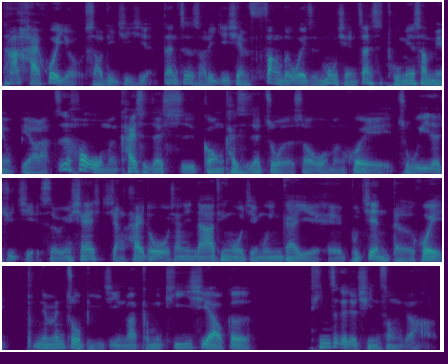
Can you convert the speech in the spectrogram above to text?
它还会有扫地机器人，但这个扫地机器人放的位置目前暂时图面上没有标啦。之后我们开始在施工、开始在做的时候，我们会逐一的去解释。因为现在讲太多，我相信大家听我节目应该也不见得会那边做笔记，那可能提一下个听这个就轻松就好了。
